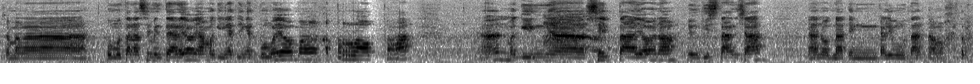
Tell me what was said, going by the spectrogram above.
sa mga pumunta ng sementeryo, yan, mag-ingat-ingat po kayo mga katropa. Yan, maging ah, safe tayo, no? Yung distansya. Yan, huwag nating kalimutan, no, mga katropa.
